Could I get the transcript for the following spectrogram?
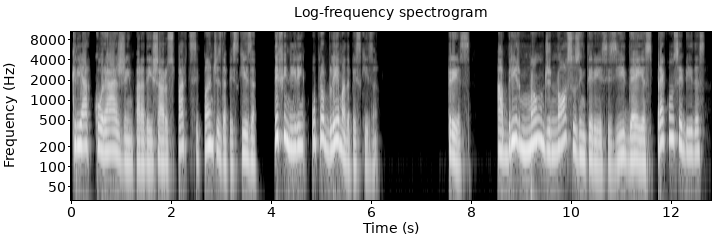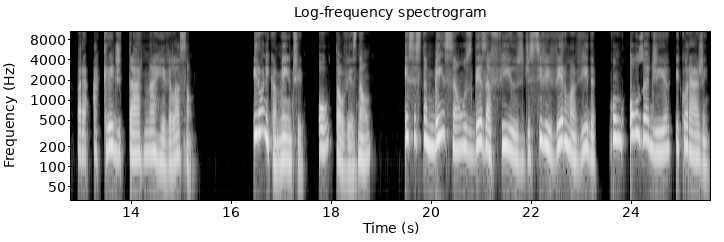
criar coragem para deixar os participantes da pesquisa definirem o problema da pesquisa. 3. Abrir mão de nossos interesses e ideias preconcebidas para acreditar na revelação. Ironicamente, ou talvez não, esses também são os desafios de se viver uma vida com ousadia e coragem.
